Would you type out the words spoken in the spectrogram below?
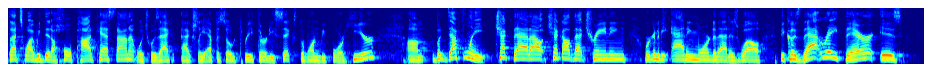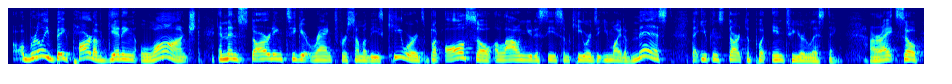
That's why we did a whole podcast on it, which was actually episode 336, the one before here. Um, but definitely check that out. Check out that training. We're going to be adding more to that as well because that right there is a really big part of getting launched and then starting to get ranked for some of these keywords, but also allowing you to see some keywords that you might have missed that you can start to put into your listing. All right. So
